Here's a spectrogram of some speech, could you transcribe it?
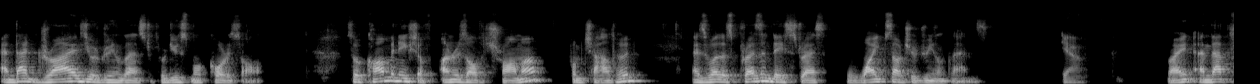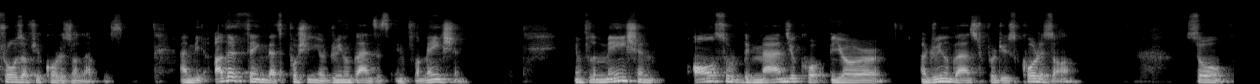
And that drives your adrenal glands to produce more cortisol. So, a combination of unresolved trauma from childhood, as well as present day stress, wipes out your adrenal glands. Yeah. Right. And that throws off your cortisol levels. And the other thing that's pushing your adrenal glands is inflammation. Inflammation also demands your, your adrenal glands to produce cortisol. So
